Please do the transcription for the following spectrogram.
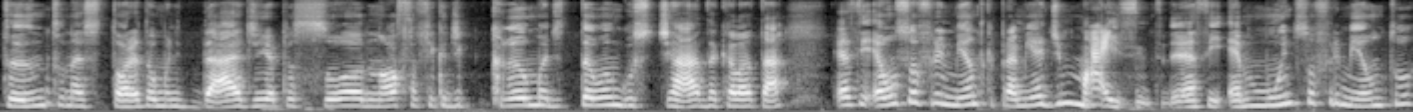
tanto na história da humanidade e a pessoa, nossa, fica de cama de tão angustiada que ela tá. É assim, é um sofrimento que pra mim é demais, entendeu? É assim, é muito sofrimento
